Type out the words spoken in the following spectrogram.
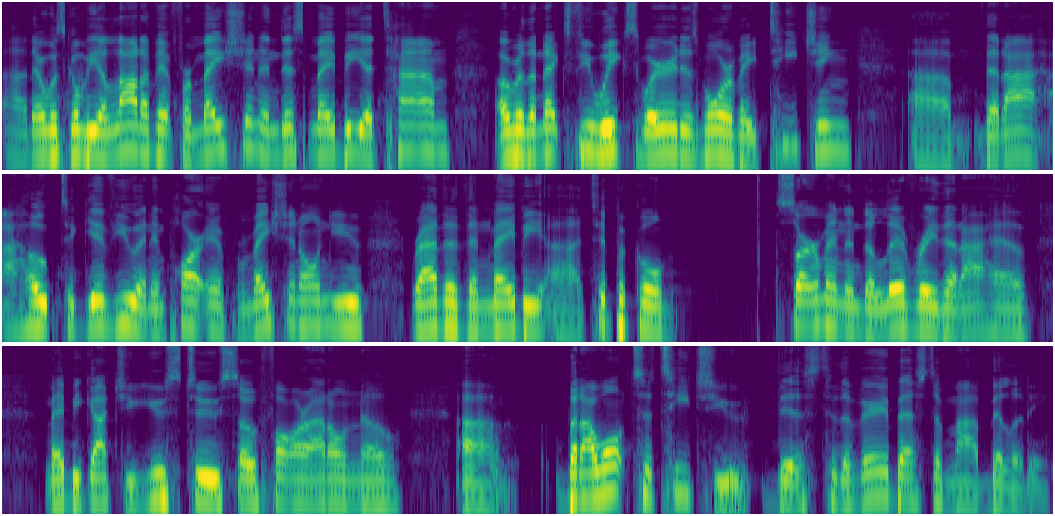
Uh, there was going to be a lot of information, and this may be a time over the next few weeks where it is more of a teaching um, that I, I hope to give you and impart information on you rather than maybe a typical sermon and delivery that I have maybe got you used to so far. I don't know. Um, but I want to teach you this to the very best of my ability.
